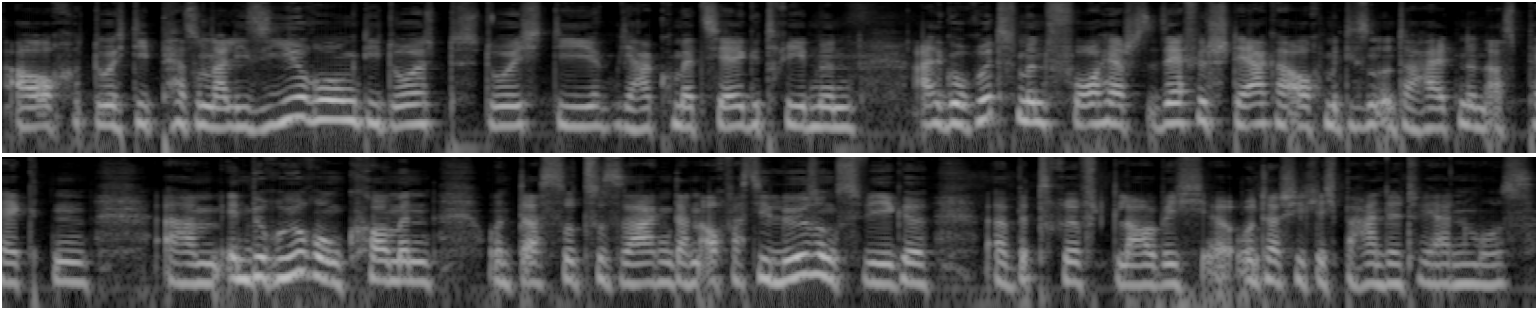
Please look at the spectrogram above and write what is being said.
auch durch die Personalisierung, die durch, durch die ja, kommerziell getriebenen Algorithmen vorher sehr viel stärker auch mit diesen unterhaltenden Aspekten ähm, in Berührung kommen und das sozusagen dann auch, was die Lösungswege äh, betrifft, glaube ich, äh, unterschiedlich behandelt werden muss.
